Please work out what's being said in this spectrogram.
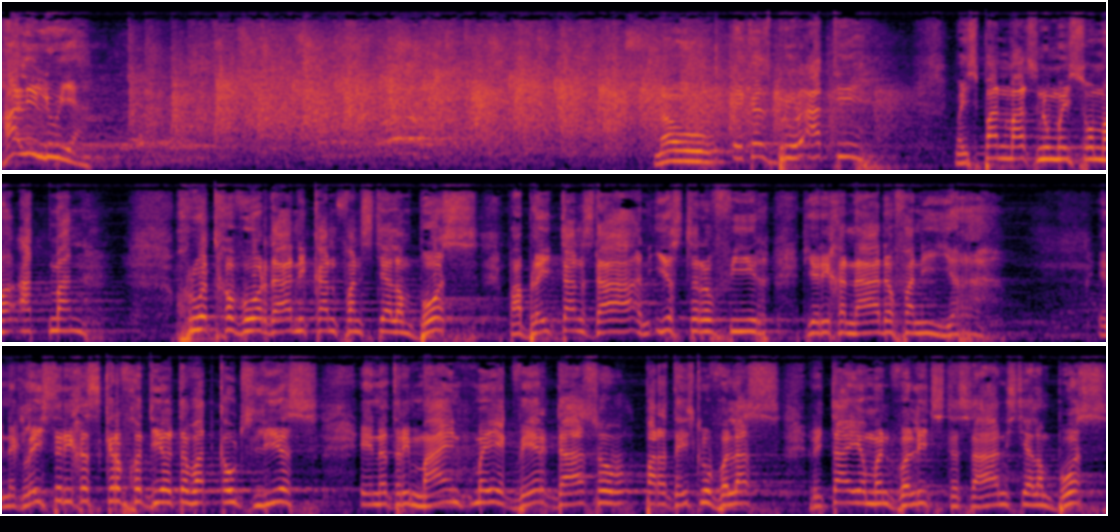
Halleluja. Nou, ek is broer Atti. My spanmaats noem my sommer Atman. Groot geword daar aan die kant van Stellenbosch, maar bly tans daar in Eerste Rivier deur die genade van die Here. En ek luister die geskrifgedeelte wat Coach lees en dit remind my ek werk daarso Paradyskloof Villas Retirement Village dis daar in Stellenbosch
